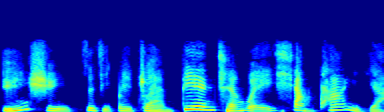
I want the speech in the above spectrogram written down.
允许自己被转变成为像他一样，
